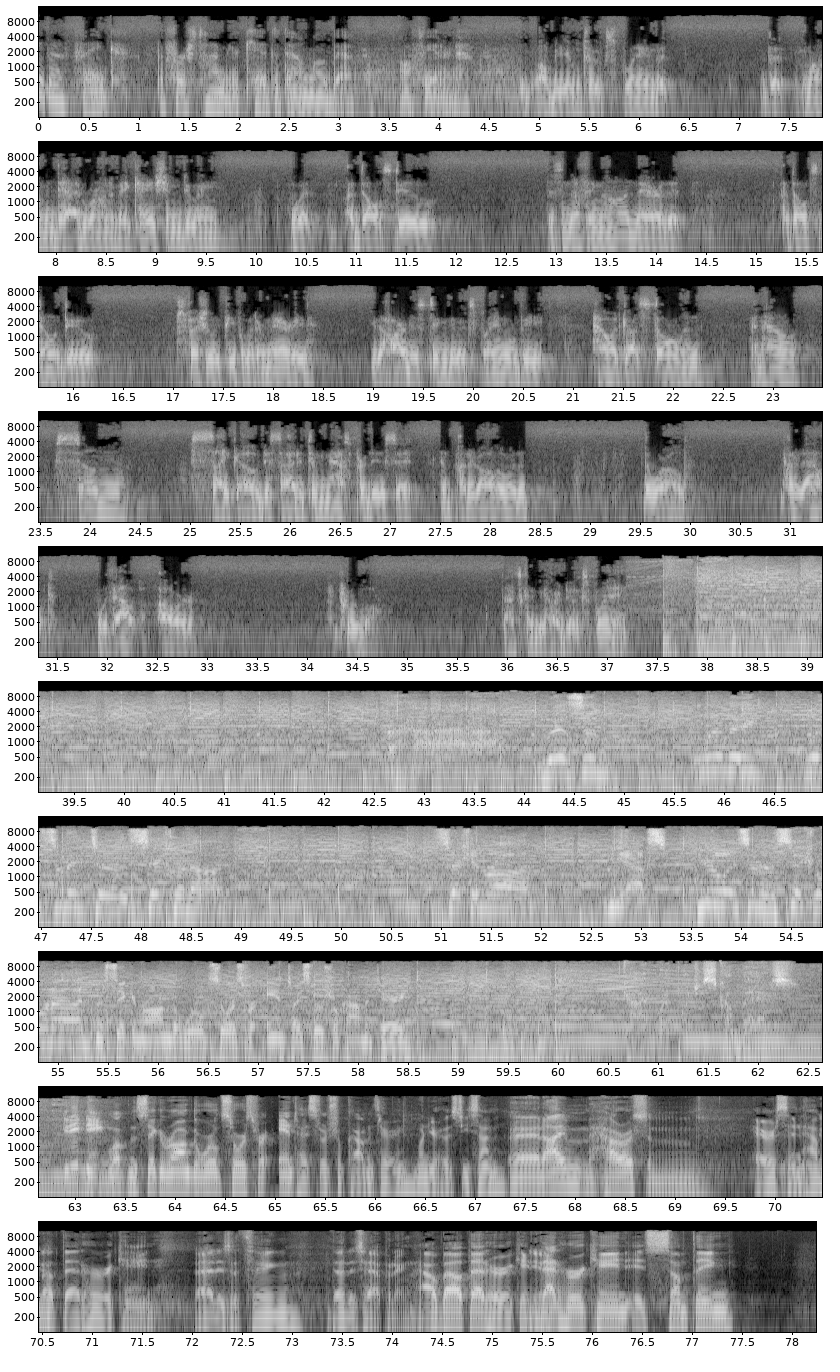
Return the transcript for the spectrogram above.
you going to think the first time your kids download that off the internet? I'll be able to explain that that mom and dad were on a vacation doing what adults do. There's nothing on there that adults don't do, especially people that are married. The hardest thing to explain will be how it got stolen and how some psycho decided to mass produce it and put it all over the, the world. Put it out without our approval. That's going to be hard to explain. Listen, living, listening to Sick and Wrong. Sick and Wrong. Yes, you're listening to Sick and Wrong. The Sick and Wrong, the world source for antisocial commentary. God, what a bunch of scumbags. Good evening. Welcome to Sick and Wrong, the world source for antisocial commentary. One of your hosts, E. Simon. And I'm Harrison. Harrison, how about that hurricane? That is a thing that is happening. How about that hurricane? Yeah. That hurricane is something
